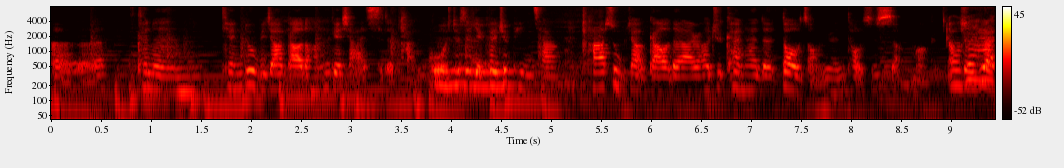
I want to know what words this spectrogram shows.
呃，可能甜度比较高的，好像是给小孩吃的糖果，嗯、就是也可以去品尝它数比较高的啊，然后去看它的豆种源头是什么，哦，所以它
